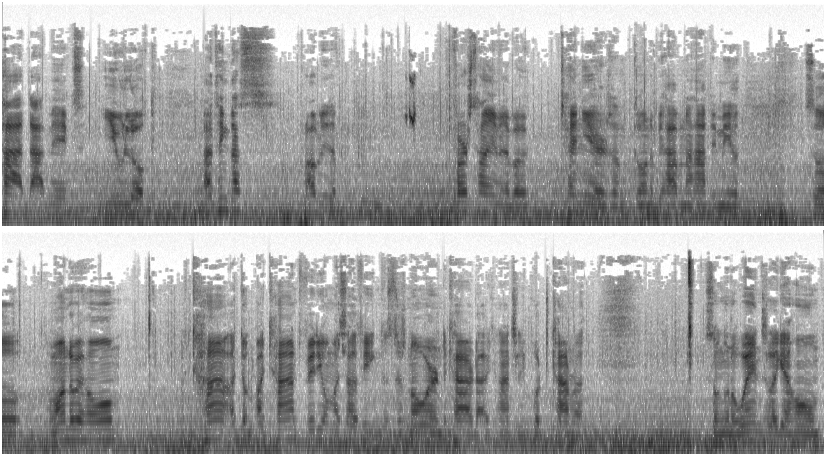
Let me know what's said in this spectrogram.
bad that makes you look? I think that's probably the first time in about 10 years I'm going to be having a happy meal. So I'm on the way home. I can't, I, I can't video myself eating because there's nowhere in the car that I can actually put the camera. So I'm gonna wait until I get home,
